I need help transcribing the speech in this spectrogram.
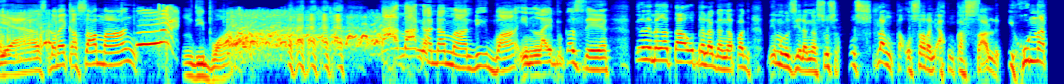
Yes, na may kasamang, di ba? Tama nga naman, di ba? In life kasi, pero may mga tao talaga nga, pag may mga sila nga, sus, lang kausaran akong kasal, ihunat.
